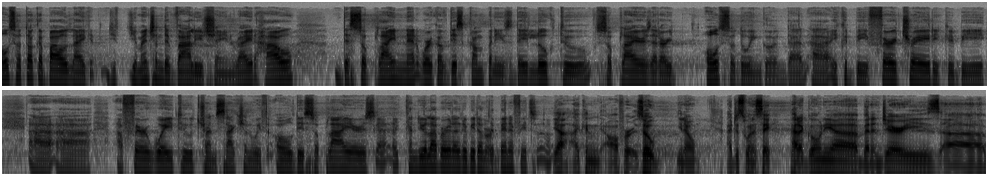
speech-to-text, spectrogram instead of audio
also talk about like you, you mentioned the value chain, right? How the supply network of these companies they look to suppliers that are also doing good. That uh, it could be fair trade, it could be uh, uh, a fair way to transaction with all these suppliers. Uh, uh, can you elaborate a little bit on the benefits? Yeah, I can offer. So, you know, I just want to say Patagonia, Ben and Jerry's uh,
